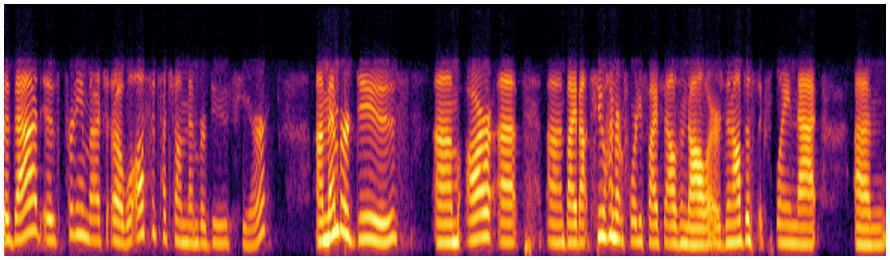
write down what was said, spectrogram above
So that is pretty much, oh, we'll also touch on member dues here. Uh, member dues um, are up uh, by about $245,000, and I'll just explain that um,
